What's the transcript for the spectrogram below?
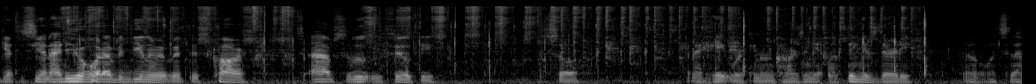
get to see an idea of what I've been dealing with with this car. It's absolutely filthy. So, and I hate working on cars and get my fingers dirty. Oh, what's that?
